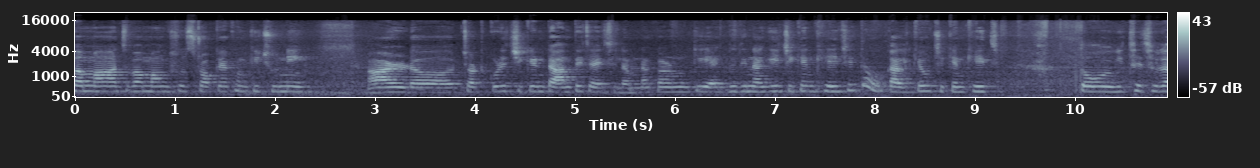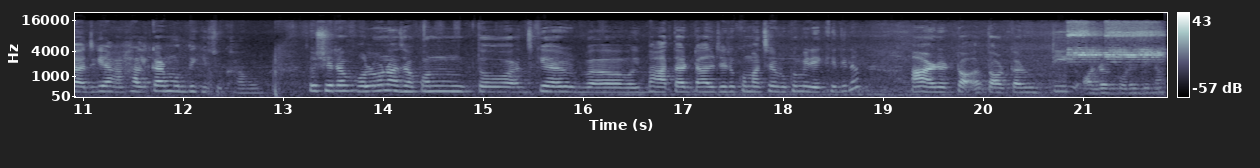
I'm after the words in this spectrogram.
বা মাছ বা মাংস স্টকে এখন কিছু নেই। আর চট করে চিকেনটা আনতে চাইছিলাম না, কারণ কি এক দুদিন আগেই চিকেন খেয়েছি তো, কালকেও চিকেন খেয়েছি। তো ইচ্ছে ছিল আজকে হালকার মধ্যে কিছু খাব। তো সেটা হলো না যখন তো আজকে ওই ভাত আর ডাল যেরকম আছে ওরকমই রেখে দিলাম। আর তরকা রুটি অর্ডার করে দিলাম।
